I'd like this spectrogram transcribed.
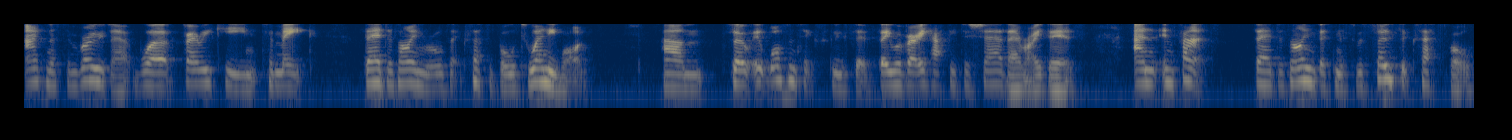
Agnes and Rhoda were very keen to make their design rules accessible to anyone. Um, so it wasn't exclusive. They were very happy to share their ideas. And in fact, their design business was so successful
